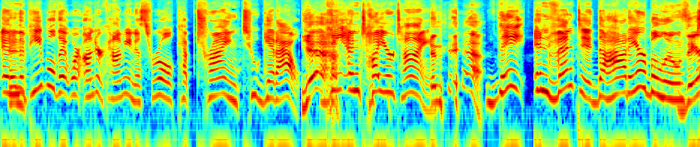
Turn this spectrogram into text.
And, the people that were under communist rule kept trying to get out. Yeah. The entire time. and yeah. they invented the hot air balloon There's-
